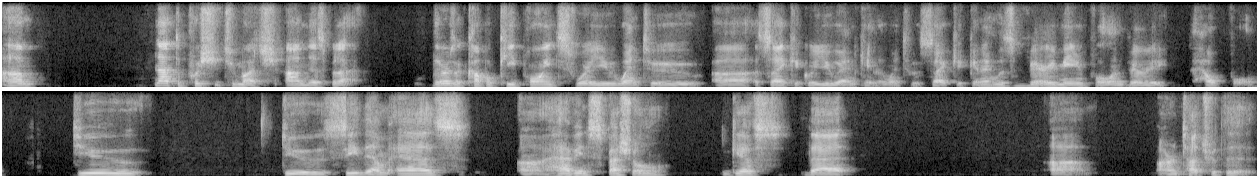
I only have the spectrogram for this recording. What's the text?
Um, not to push you too much on this, but I, there's a couple key points where you went to uh, a psychic, or you and Caitlin went to a psychic, and it was very meaningful and very helpful. Do you do you see them as uh, having special gifts that uh, are in touch with the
